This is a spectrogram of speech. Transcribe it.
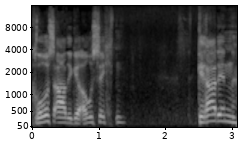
großartige Aussichten? Gerade in,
